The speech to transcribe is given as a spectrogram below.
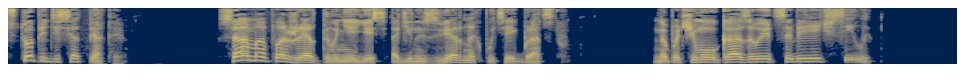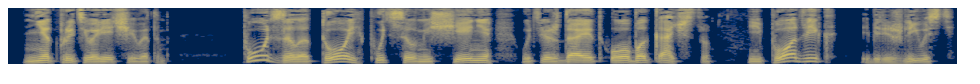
155. Самопожертвование есть один из верных путей к братству. Но почему указывается беречь силы? Нет противоречия в этом. Путь золотой, путь совмещения утверждает оба качества, и подвиг, и бережливость,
